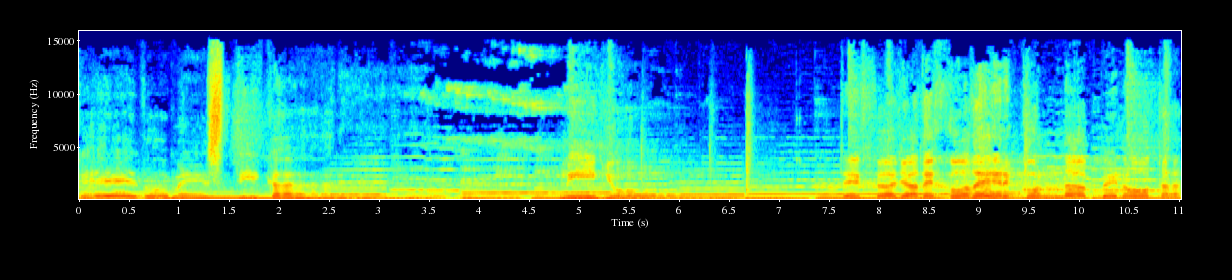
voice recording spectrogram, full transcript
que domesticar. Niño, deja ya de joder con la pelota.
